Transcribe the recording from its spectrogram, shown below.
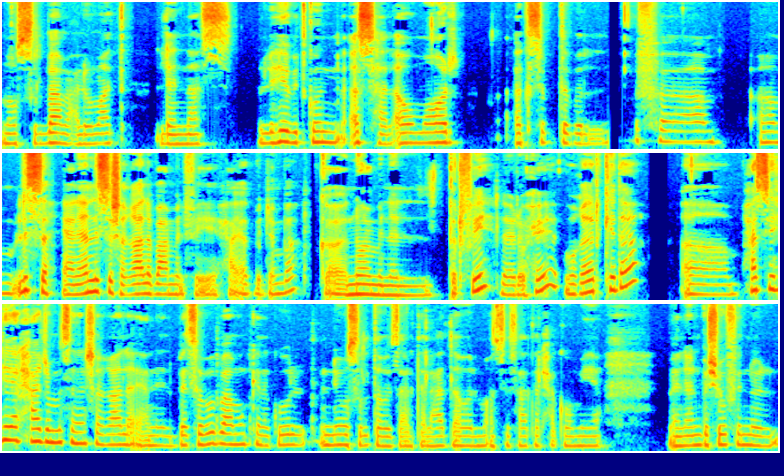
نوصل بها معلومات للناس اللي هي بتكون أسهل أو more acceptable. ف لسه يعني أنا لسه شغالة بعمل في حياة بجنبها كنوع من الترفيه لروحي. وغير كده حسي هي الحاجة مثلا شغالة يعني بسببها ممكن أقول إني وصلت وزارة العدل والمؤسسات الحكومية. يعني أنا بشوف إنه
